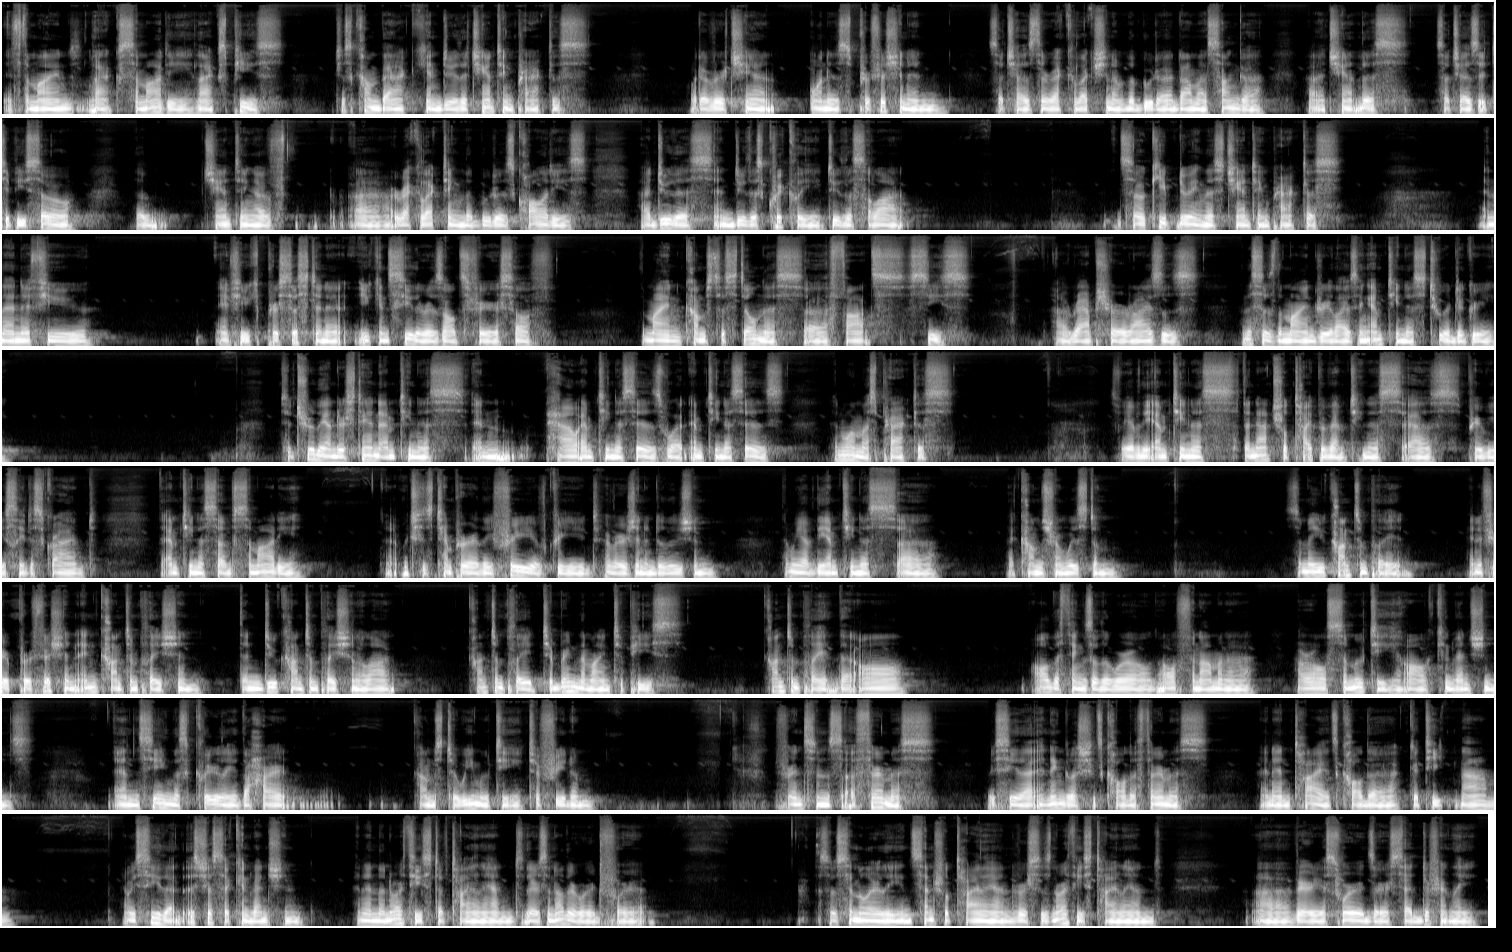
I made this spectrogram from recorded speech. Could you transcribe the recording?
if the mind lacks samadhi, lacks peace, just come back and do the chanting practice. Whatever chant one is proficient in, such as the recollection of the Buddha, Dhamma, Sangha, uh, chant this, such as Itipiso, the chanting of uh, recollecting the Buddha's qualities. Uh, do this and do this quickly, do this a lot. So keep doing this chanting practice. And then if you if you persist in it, you can see the results for yourself. The mind comes to stillness, uh, thoughts cease, uh, rapture arises. And this is the mind realizing emptiness to a degree to truly understand emptiness and how emptiness is, what emptiness is, then one must practice. So we have the emptiness, the natural type of emptiness, as previously described, the emptiness of samadhi, which is temporarily free of greed, aversion, and delusion. Then we have the emptiness uh, that comes from wisdom. So may you contemplate, and if you're proficient in contemplation, then do contemplation a lot. Contemplate to bring the mind to peace. Contemplate that all, all the things of the world, all phenomena, are all samuti, all conventions. And seeing this clearly, the heart comes to vimutti, to freedom. For instance, a thermos, we see that in English it's called a thermos, and in Thai it's called a gatik nam. And we see that it's just a convention. And in the northeast of Thailand, there's another word for it. So, similarly, in central Thailand versus northeast Thailand, uh, various words are said differently.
